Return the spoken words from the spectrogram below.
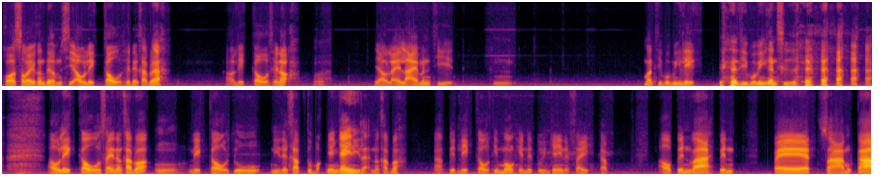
พอสมัยคนเดิมสิเอาเลขเก้าใช่ไหมครับเด้อเอาเหล็กเก่าใส่เนาะยาวหลายๆมันทีมันทีบ่มีเหล็กที่บ่มีเงินซื้อเอาเหล็กเก่าใส่นะครับเนาะเหล็กเก่าอยู่นี่นะครับตัวบักใหญ่ๆนี่แหละนะครับเนาะเป็นเหล็กเก่าที่มองเห็นในตัวใหญ่เนี่ยใส่ครับ เอาเป็นว่าเป็นแปดสามเก้า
